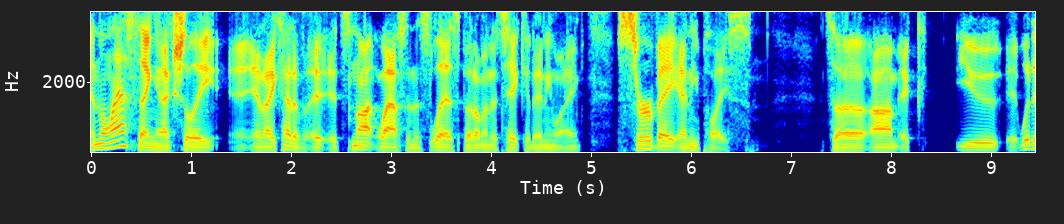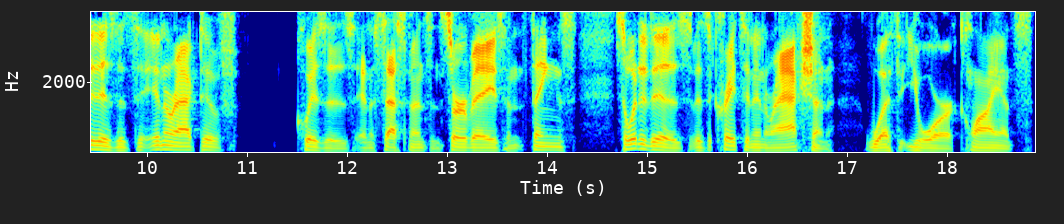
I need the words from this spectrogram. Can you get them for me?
And the last thing, actually, and I kind of, it's not last in this list, but I'm going to take it anyway. Survey Anyplace. So, um, it, you, it, what it is, it's interactive quizzes and assessments and surveys and things. So what it is, is it creates an interaction with your clients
